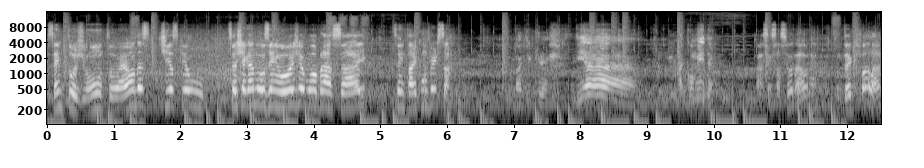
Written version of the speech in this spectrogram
Sempre tô junto. É uma das tias que eu. Se eu chegar no Ozen hoje, eu vou abraçar e sentar e conversar. Pode crer. E a, a comida? Ah, sensacional, né? Não tem o que falar.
